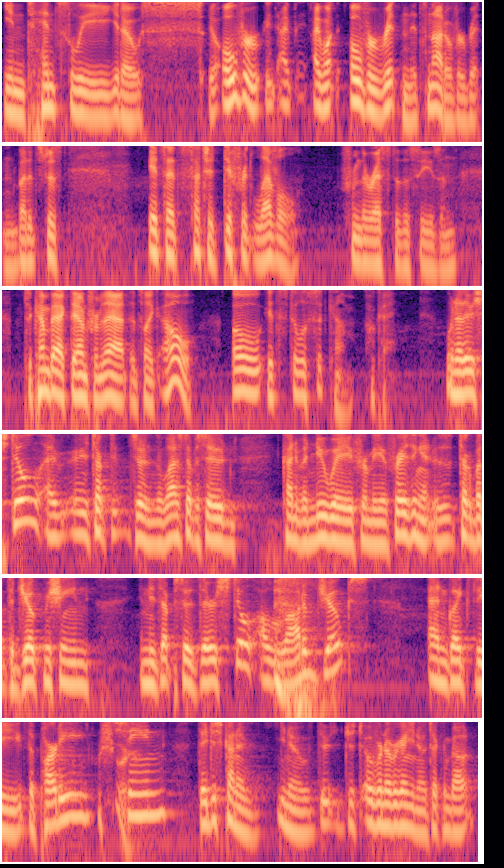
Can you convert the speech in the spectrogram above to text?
intensely, you know, over I, I want overwritten. It's not overwritten, but it's just it's at such a different level from the rest of the season. To come back down from that, it's like, oh, oh, it's still a sitcom. Okay. Well, now there's still, I, you talked so in the last episode, kind of a new way for me of phrasing it is talk about the joke machine in these episodes. There's still a lot of jokes and like the, the party scene, they just kind of, you know, they're just over and over again, you know, talking about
